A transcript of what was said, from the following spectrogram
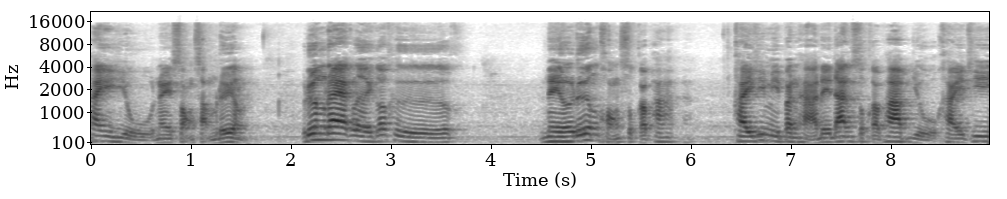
ให้อยู่ในสองสาเรื่อง เรื่องแรกเลยก็คือ ในเรื่องของสุขภาพ ใครที่มีปัญหาในด้านสุขภาพอยู่ ใครที่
